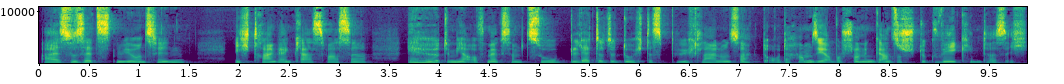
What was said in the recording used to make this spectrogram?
Also setzten wir uns hin. Ich trank ein Glas Wasser. Er hörte mir aufmerksam zu, blätterte durch das Büchlein und sagte, oh, da haben Sie aber schon ein ganzes Stück Weg hinter sich.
